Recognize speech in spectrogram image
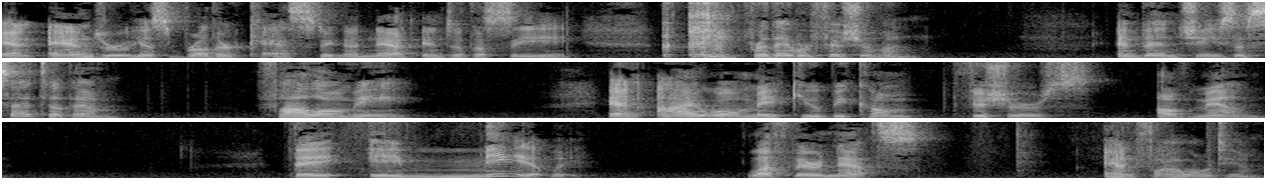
and Andrew, his brother, casting a net into the sea, for they were fishermen. And then Jesus said to them, Follow me, and I will make you become fishers of men. They immediately left their nets, and followed him.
